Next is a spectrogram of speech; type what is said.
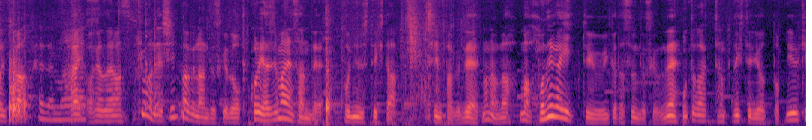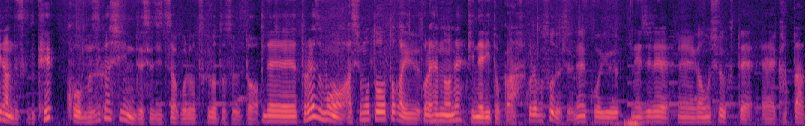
こんにちは。おはようございます、はい、おはようございます。今日はね、心拍なんですけど、これ矢島園さんで購入してきた心拍で、なんだろうな、まあ骨がいいっていう言い方するんですけどね、元がちゃんとできてるよという木なんですけど、結構難しいんですよ、実はこれを作ろうとすると。で、とりあえずもう足元とかいう、この辺のね、ひねりとか、これもそうですよね、こういうねじれえーが面白くて、えー買った。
